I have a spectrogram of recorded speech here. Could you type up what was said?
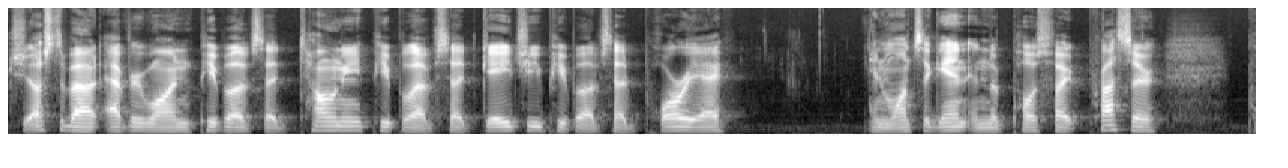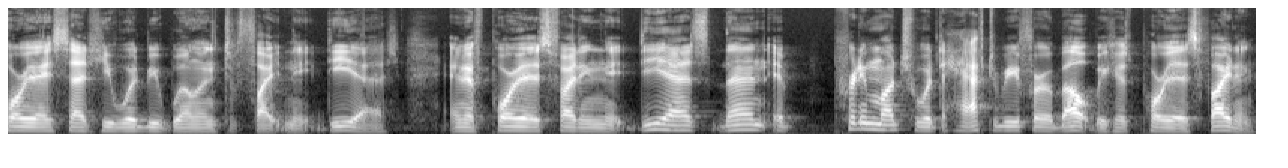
just about everyone. People have said Tony, people have said Gaethje, people have said Poirier. And once again, in the post-fight presser, Poirier said he would be willing to fight Nate Diaz. And if Poirier is fighting Nate Diaz, then it pretty much would have to be for a belt because Poirier is fighting.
